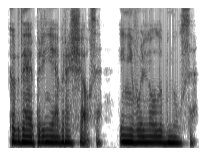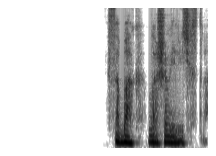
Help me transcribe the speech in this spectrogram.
когда я при ней обращался, и невольно улыбнулся. «Собак, Ваше Величество».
